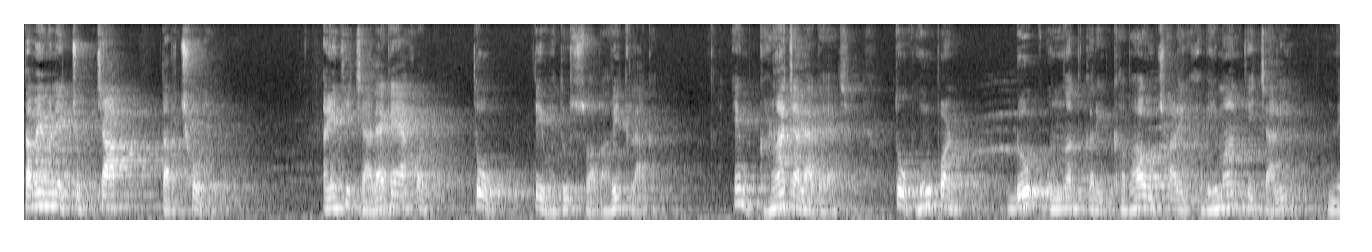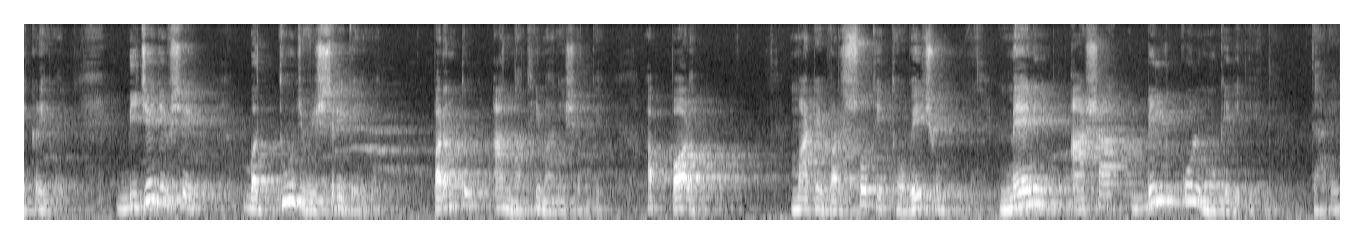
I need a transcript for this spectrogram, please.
તમે મને ચૂપચાપ તરછો. અહીંથી ચાલ્યા ગયા હોત તો તે વધુ સ્વાભાવિક લાગે એમ ઘણા ચાલ્યા ગયા છે. તો હું પણ ડોક ઉન્નત કરી ખભા ઉછાળી અભિમાનથી ચાલી નીકળી હોત બીજે દિવસે બધું જ વિસરી હોત પરંતુ આ નથી માની શકતી. આ પળ માટે વર્ષોથી થોભી છું. મેં એની આશા બિલકુલ મૂકી દીધી હતી. ત્યારે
